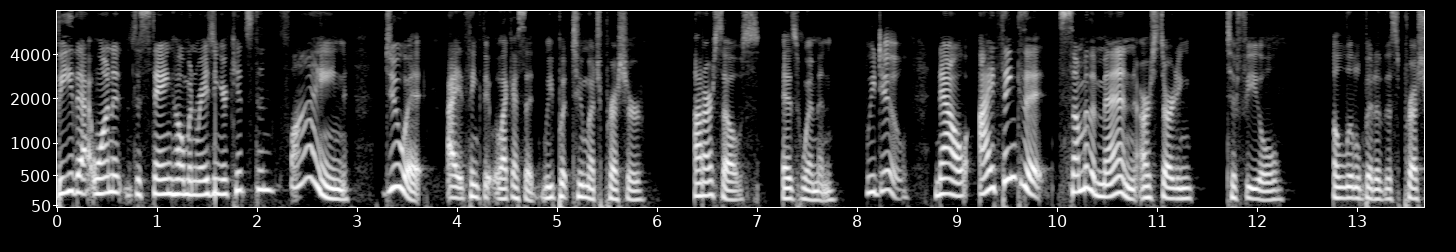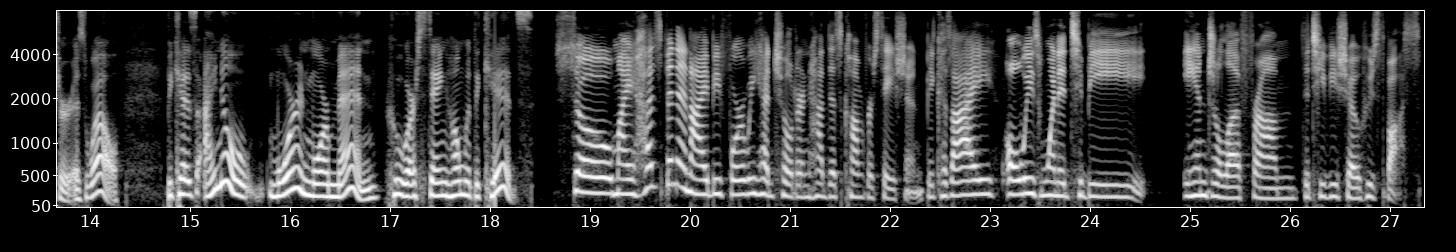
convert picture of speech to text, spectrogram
be that one to staying home and raising your kids, then fine, do it. I think that, like I said, we put too much pressure on ourselves as women. We do. Now, I think that some of the men are starting to feel a little bit of this pressure as well, because I know more and more men who are staying home with the kids. So, my husband and I, before we had children, had this conversation because I always wanted to be Angela from the TV show Who's the Boss.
